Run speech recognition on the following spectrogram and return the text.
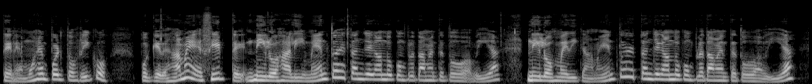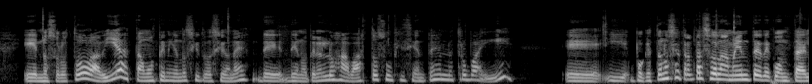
tenemos en Puerto Rico. Porque déjame decirte, ni los alimentos están llegando completamente todavía, ni los medicamentos están llegando completamente todavía. Eh, nosotros todavía estamos teniendo situaciones de, no tener los abastos suficientes en nuestro país. Eh, y porque esto no se trata solamente de contar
